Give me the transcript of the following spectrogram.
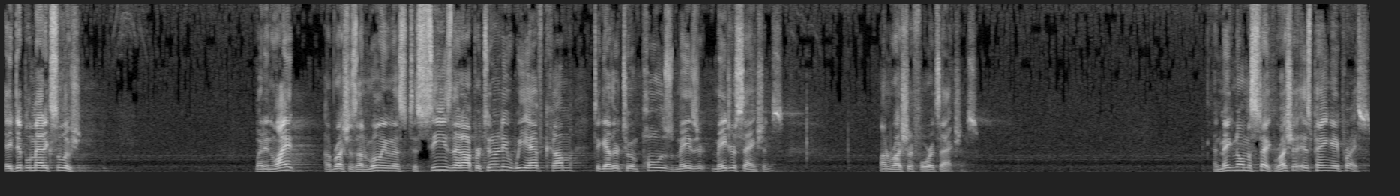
a diplomatic solution. But in light of Russia's unwillingness to seize that opportunity, we have come together to impose major, major sanctions on Russia for its actions. And make no mistake, Russia is paying a price.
